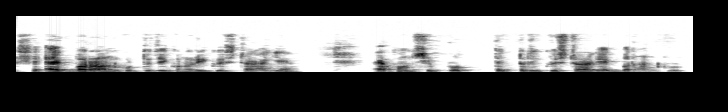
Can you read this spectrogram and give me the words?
সে একবার রান করতে যে কোনো রিকোয়েস্টের আগে। এখন সে প্রত্যেকটা রিকোয়েস্টের আগে একবার রান করবে।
